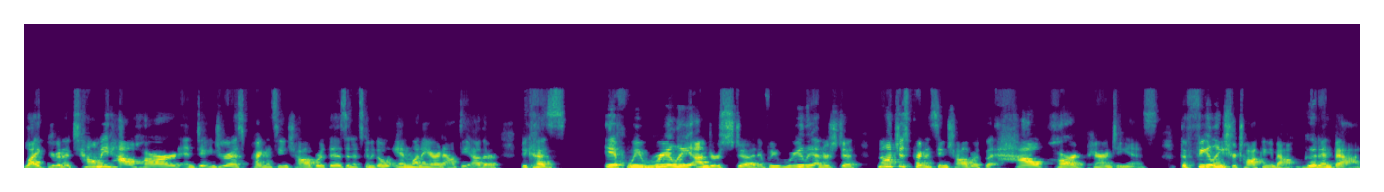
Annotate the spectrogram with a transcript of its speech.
Like you're going to tell me how hard and dangerous pregnancy and childbirth is, and it's going to go in one ear and out the other. Because if we really understood, if we really understood not just pregnancy and childbirth, but how hard parenting is, the feelings you're talking about, good and bad,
